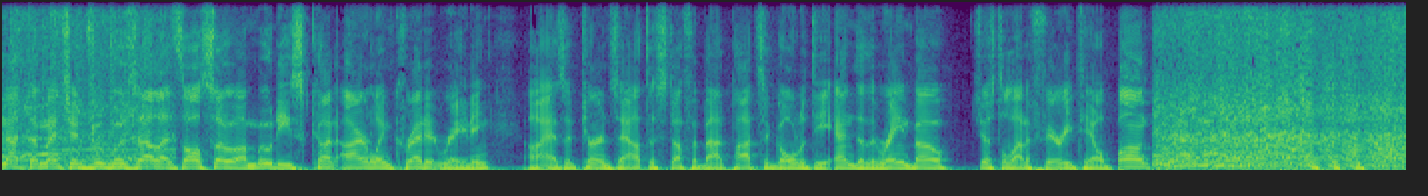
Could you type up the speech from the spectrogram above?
Not to mention vuvuzelas. Also, a Moody's cut Ireland credit rating. Uh, as it turns out, the stuff about pots of gold at the end of the rainbow, just a lot of fairy tale bunk.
